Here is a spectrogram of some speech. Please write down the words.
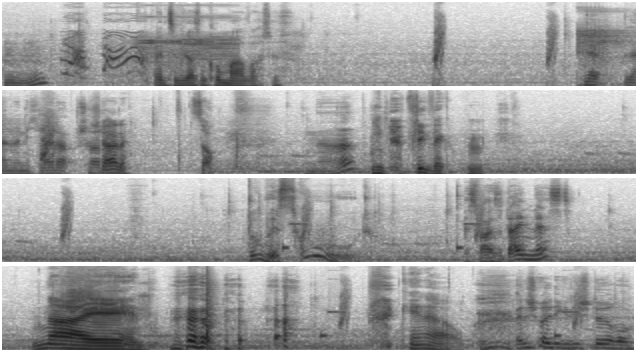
Wenn sie wieder aus dem Koma erwacht ist. Ne, lernen wir nicht, leider. Schade. Schade. So. Na? Flieg weg. Hm. Du bist gut. Es war also dein Nest? Nein. genau. Entschuldige die Störung.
